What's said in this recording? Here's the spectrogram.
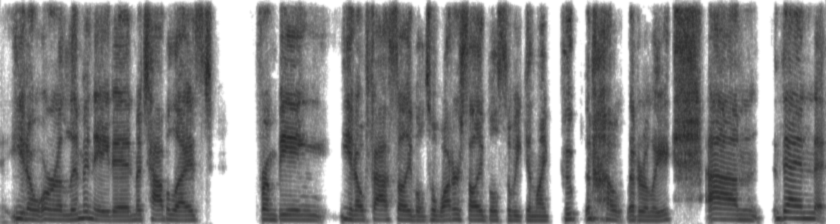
you know, or eliminated, metabolized from being, you know, fast soluble to water soluble so we can like poop them out literally, um, then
